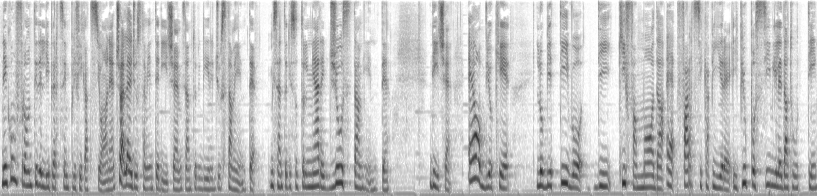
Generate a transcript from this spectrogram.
nei confronti dell'ipersemplificazione. Cioè lei giustamente dice, mi sento di dire giustamente, mi sento di sottolineare giustamente, dice è ovvio che l'obiettivo di chi fa moda è farsi capire il più possibile da tutti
